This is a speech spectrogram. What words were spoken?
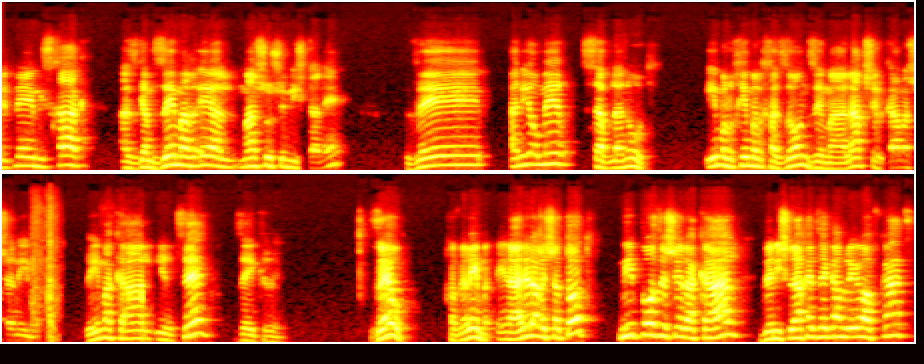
לפני משחק, אז גם זה מראה על משהו שמשתנה. ואני אומר, סבלנות. אם הולכים על חזון זה מהלך של כמה שנים, ואם הקהל ירצה, זה יקרה. זהו, חברים, נעלה לרשתות, מפה זה של הקהל, ונשלח את זה גם ליואב כץ,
